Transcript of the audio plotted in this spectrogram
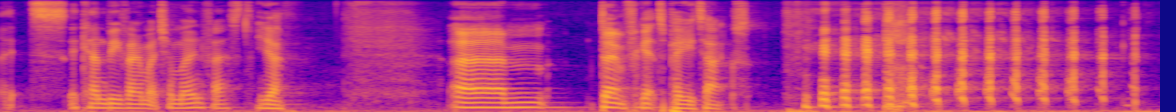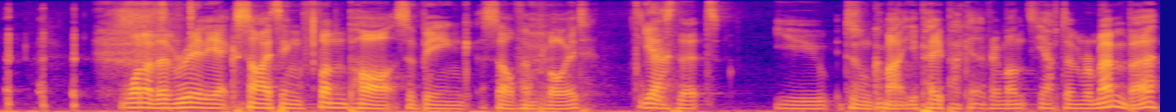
it's it can be very much a moan fest. Yeah. Um, don't forget to pay your tax. One of the really exciting, fun parts of being self-employed Yeah. is that you it doesn't come out your pay packet every month. You have to remember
